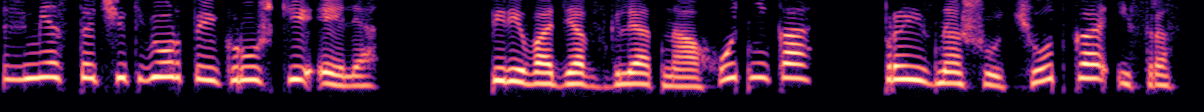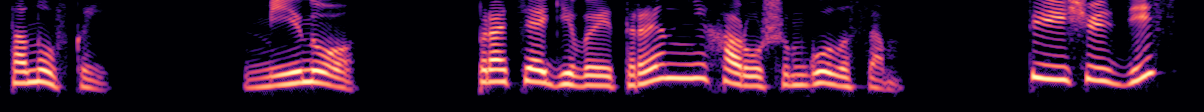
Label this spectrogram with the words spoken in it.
вместо четвертой кружки Эля. Переводя взгляд на охотника, произношу четко и с расстановкой. «Мино!» — протягивает Рен нехорошим голосом. «Ты еще здесь?»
